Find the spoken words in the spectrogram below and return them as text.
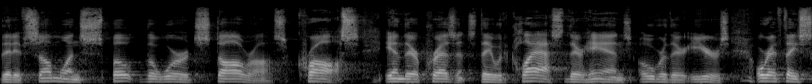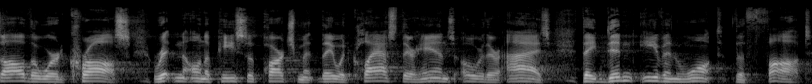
that if someone spoke the word stauros, cross, in their presence, they would clasp their hands over their ears. Or if they saw the word cross written on a piece of parchment, they would clasp their hands over their eyes. They didn't even want the thought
